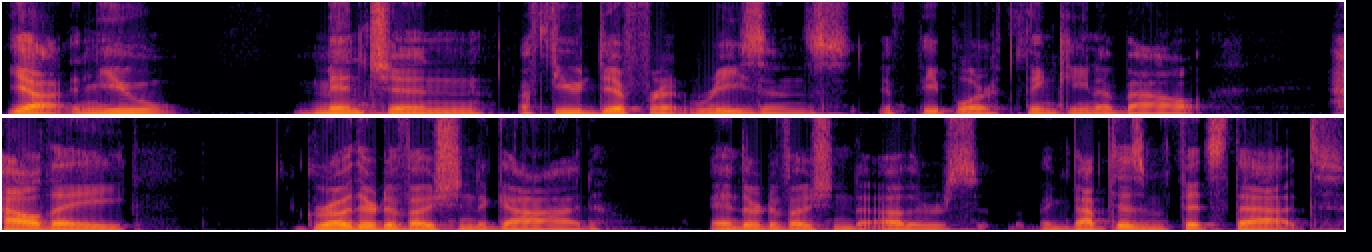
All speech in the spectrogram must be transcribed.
Yeah, and you mention a few different reasons if people are thinking about how they grow their devotion to God and their devotion to others. I mean, baptism fits that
